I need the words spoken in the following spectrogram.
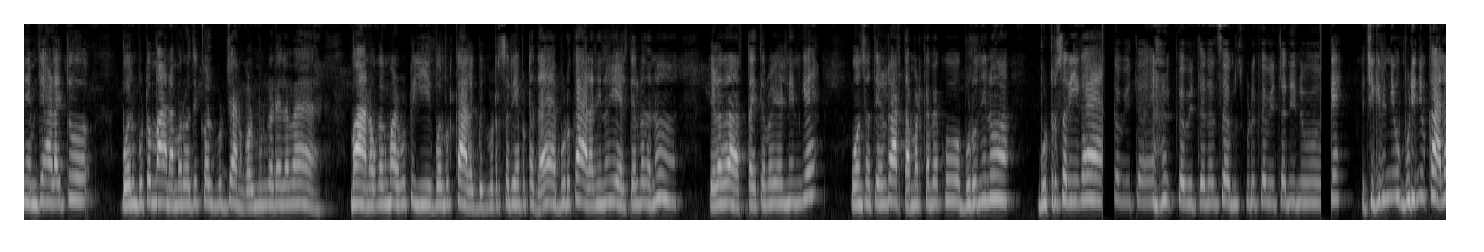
ನೆಮ್ಮದಿ ಹಾಳಾಯ್ತು. ಬಂದ್ಬಿಟ್ಟು ಮಾನ ಮರೋದಿ ಕಲ್ಬಿಟ್ಟು ಜನಗಳ ಮುಂದ್ಗಡೆ ಅಲ್ಲವ? ಮಾನೋಗಂಗೆ ಮಾಡ್ಬಿಟ್ಟು ಈಗ ಬಂದ್ಬಿಟ್ಟು ಕಾಲಿಗೆ ಬಿದ್ಬಿಟ್ಟು ಸರಿ ಆಗ್ಬಿಟ್ಟದ? ಬಿಡು ಕಾಲ ನೀನು ಹೇಳ್ತಿಲ್ವ ನಾನು ಹೇಳೋದು ಅರ್ಥ ಆಯ್ತವ ಹೇಳಿ ನಿನಗೆ? ಒಂದ್ಸತಿ ಹೇಳಿದ್ರೆ ಅರ್ಥ ಮಾಡ್ಕೋಬೇಕು. ಬಿಡು ನೀನು. ಬಿಟ್ರು ಸರಿ ಈಗ. ಕವಿತಾ, ಕವಿತಾನ ಸಂಸ್ಬಿಡು ಕವಿತಾ ನೀನು. ಚಿಗಿರಿ ನೀವು, ಬಿಡಿ ನೀವು ಕಾಲ.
